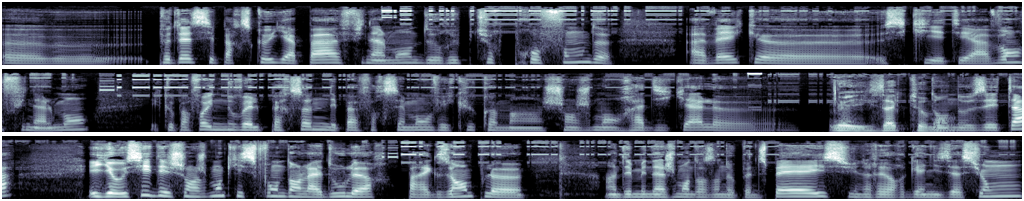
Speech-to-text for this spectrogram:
Euh, peut-être c'est parce qu'il n'y a pas finalement de rupture profonde avec euh, ce qui était avant finalement, et que parfois une nouvelle personne n'est pas forcément vécue comme un changement radical euh, dans nos états. Et il y a aussi des changements qui se font dans la douleur. Par exemple, un déménagement dans un open space, une réorganisation,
